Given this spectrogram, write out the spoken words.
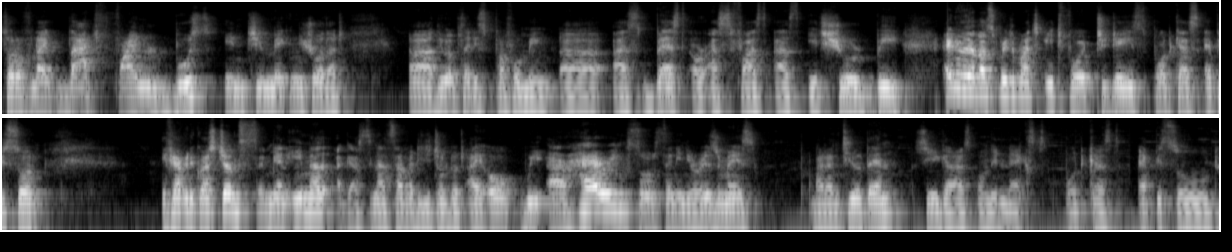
sort of like that final boost into making sure that uh, the website is performing uh, as best or as fast as it should be. Anyway, that's pretty much it for today's podcast episode. If you have any questions, send me an email, augustine at savadigital.io. We are hiring, so send in your resumes. But until then, see you guys on the next podcast episode.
